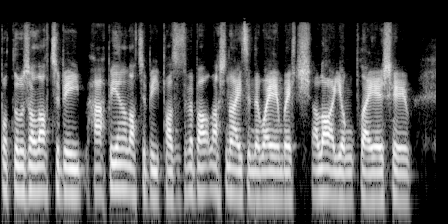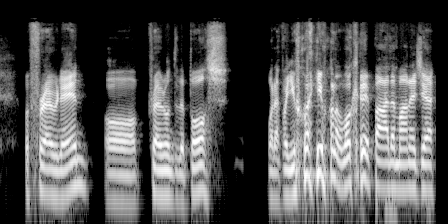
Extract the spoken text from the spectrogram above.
but there was a lot to be happy and a lot to be positive about last night in the way in which a lot of young players who were thrown in or thrown under the bus, whatever you, you want to look at it by the manager,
